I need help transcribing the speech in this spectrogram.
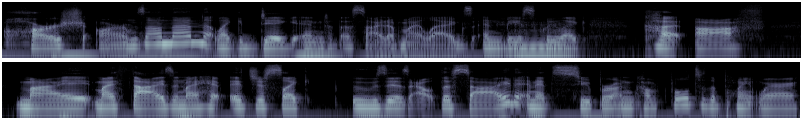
harsh arms on them that like dig into the side of my legs and basically mm. like cut off my my thighs and my hip it just like oozes out the side and it's super uncomfortable to the point where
